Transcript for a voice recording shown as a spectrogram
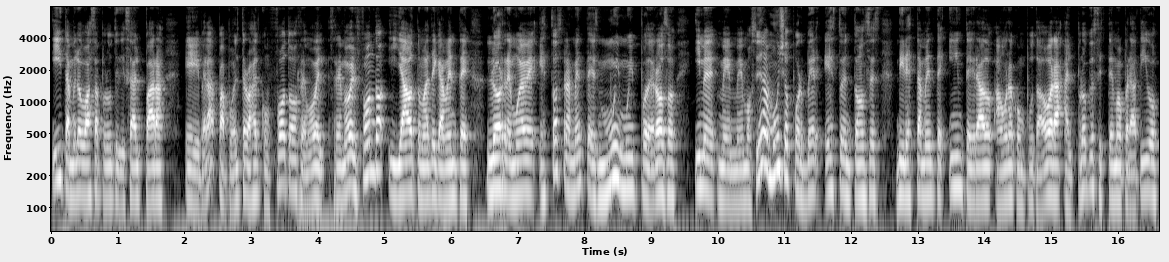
y también lo vas a poder utilizar para, eh, ¿verdad? para poder trabajar con fotos, remover, remueve el fondo y ya automáticamente lo remueve. Esto realmente es muy muy poderoso y me, me, emociona mucho por ver esto entonces directamente integrado a una computadora, al propio sistema operativo.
